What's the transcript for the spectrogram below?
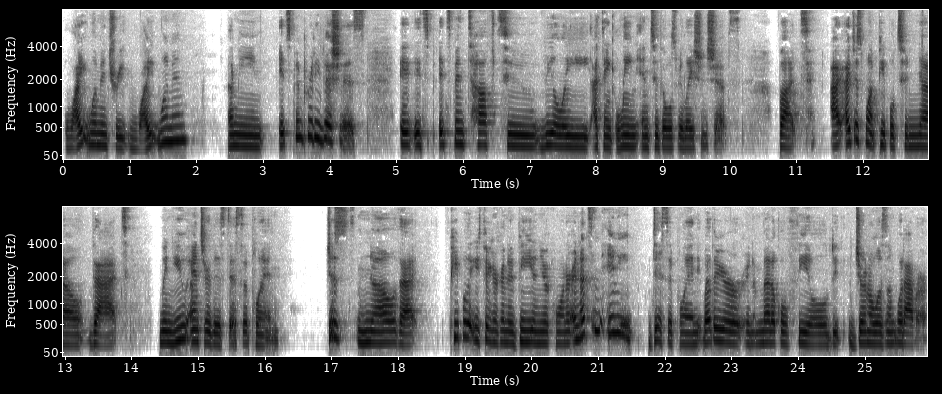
white women treat white women. I mean, it's been pretty vicious it, it's it's been tough to really, I think, lean into those relationships. But I, I just want people to know that when you enter this discipline, just know that people that you think are going to be in your corner, and that's in any discipline, whether you're in a medical field, journalism, whatever,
